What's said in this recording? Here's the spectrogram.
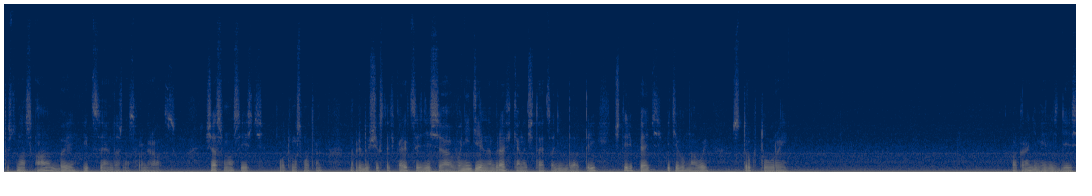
То есть у нас А, Б и С должна сформироваться. Сейчас у нас есть, вот мы смотрим на предыдущие, кстати, коррекции. Здесь а, в недельном графике она читается 1, 2, 3, 4, 5, пятиволновой структурой. По крайней мере здесь.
